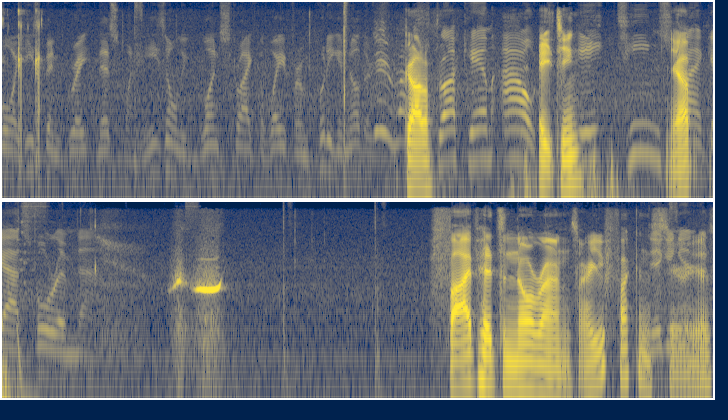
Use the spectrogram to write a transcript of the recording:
Boy, he's been great in this one. and He's only one strike away from putting another. Got him. Struck him out. 18. 18 Yep. for him now. Five hits and no runs. Are you fucking Digging in to serious?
